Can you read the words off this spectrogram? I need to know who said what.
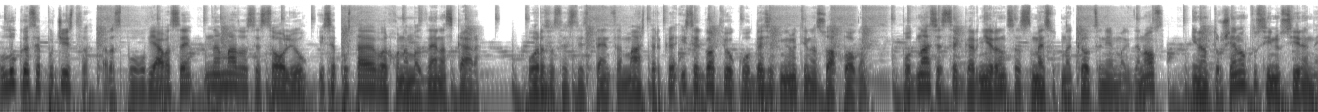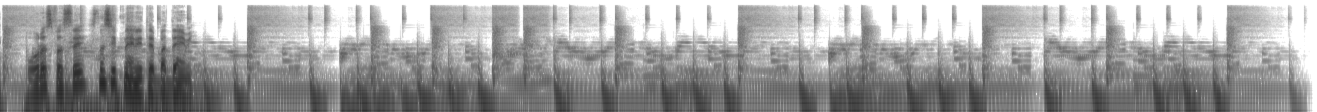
Speaker 1: Лука се почиства, разполовява се, намазва се с олио и се поставя върху намазнена скара. Поръсва се с листенца мащерка и се готви около 10 минути на слаб огън. Поднася се гарниран с смес от накълцания магданоз и натрошеното синусиране. Поръсва се с наситнените бадеми.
